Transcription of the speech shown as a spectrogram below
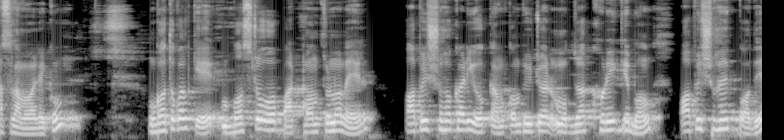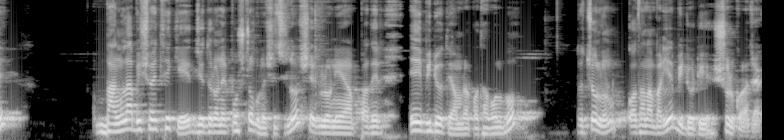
আসসালামু আলাইকুম। গতকালকে বস্ত্র ও পাট মন্ত্রণালয়ের অফিস সহকারী ও কাম কম্পিউটার মুদ্রাক্ষরিক এবং অফিস সহায়ক পদে বাংলা বিষয় থেকে যে ধরনের প্রশ্নগুলো এসেছিল সেগুলো নিয়ে আপনাদের এই ভিডিওতে আমরা কথা বলব। তো চলুন, কথা না বাড়িয়ে ভিডিওটি শুরু করা যাক।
